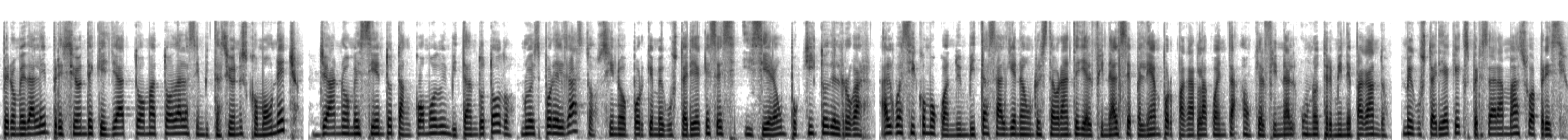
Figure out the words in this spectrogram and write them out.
pero me da la impresión de que ya toma todas las invitaciones como un hecho. Ya no me siento tan cómodo invitando todo. No es por el gasto, sino porque me gustaría que se hiciera un poquito del rogar. Algo así como cuando invitas a alguien a un restaurante y al final se pelean por pagar la cuenta, aunque al final uno termine pagando. Me gustaría que expresara más su aprecio.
